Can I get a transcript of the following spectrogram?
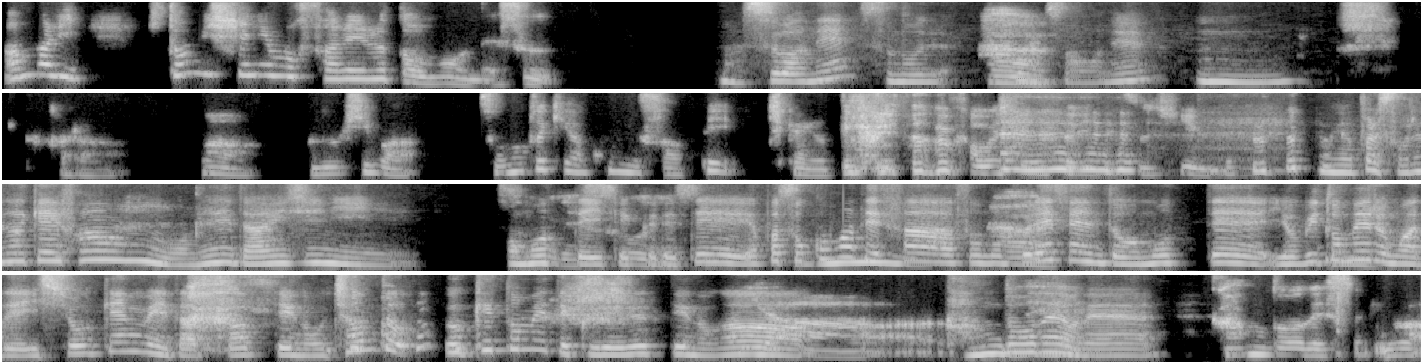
あんまり人見知りもされると思うんです。まあ、素はね、素のコンはい。ユさんはね。うん。だから、まあ、あの日は、その時はコンさんって近寄ってくれたのかもしれないですし、やっぱりそれだけファンをね、大事に思っていてくれて、やっぱそこまでさ、うんそのはいプレゼントを持って呼び止めるまで一生懸命だったっていうのをちゃんと受け止めてくれるっていうのがー感動だよね。感動です。うわ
